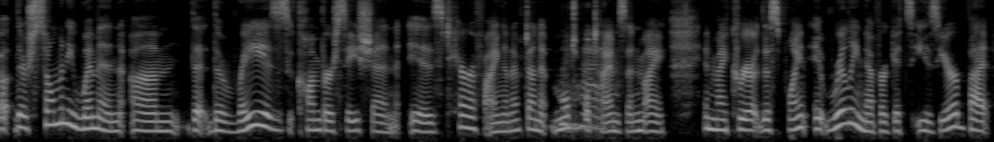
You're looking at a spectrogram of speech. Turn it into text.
uh, there's so many women um the the raise conversation is terrifying. And I've done it multiple mm-hmm. times in my in my career at this point. It really never gets easier but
